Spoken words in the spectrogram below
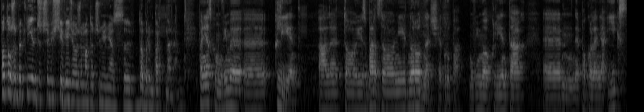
po to, żeby klient rzeczywiście wiedział, że ma do czynienia z dobrym partnerem. Panie Jacku, mówimy klient, ale to jest bardzo niejednorodna dzisiaj grupa. Mówimy o klientach pokolenia X,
